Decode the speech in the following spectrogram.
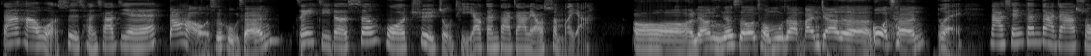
大家好，我是陈小姐。大家好，我是虎神。这一集的生活趣主题要跟大家聊什么呀？哦，聊你那时候从木栅搬家的过程。对，那先跟大家说，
